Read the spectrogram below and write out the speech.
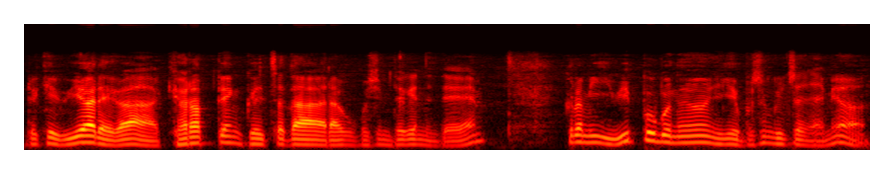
이렇게 위아래가 결합된 글자다라고 보시면 되겠는데 그럼 이 윗부분은 이게 무슨 글자냐면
